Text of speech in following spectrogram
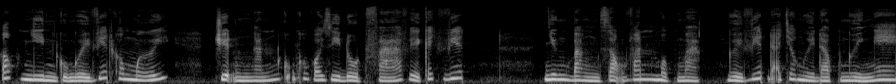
góc nhìn của người viết không mới, chuyện ngắn cũng không có gì đột phá về cách viết. Nhưng bằng giọng văn mộc mạc, người viết đã cho người đọc, người nghe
